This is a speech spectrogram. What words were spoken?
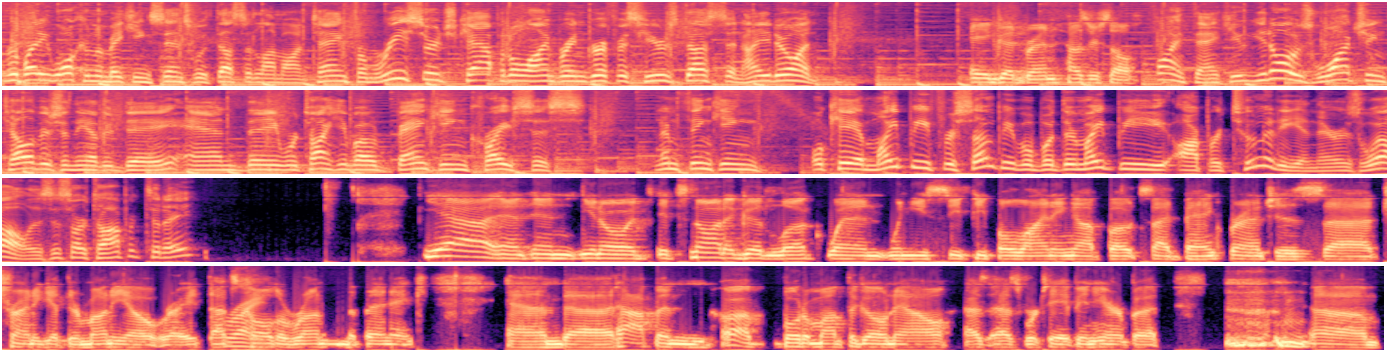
everybody, welcome to Making Sense with Dustin Lamontagne from Research Capital. I'm Bryn Griffiths. Here's Dustin. How you doing? Hey, good, Bryn. How's yourself? Fine, thank you. You know, I was watching television the other day, and they were talking about banking crisis, and I'm thinking, okay, it might be for some people, but there might be opportunity in there as well. Is this our topic today? Yeah, and and you know it, it's not a good look when when you see people lining up outside bank branches uh, trying to get their money out. Right, that's right. called a run on the bank, and uh, it happened oh, about a month ago now, as as we're taping here. But um,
